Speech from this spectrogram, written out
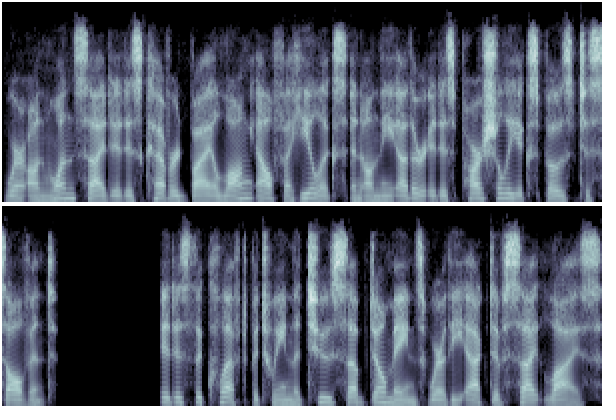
where on one side it is covered by a long alpha helix and on the other it is partially exposed to solvent. It is the cleft between the two subdomains where the active site lies.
